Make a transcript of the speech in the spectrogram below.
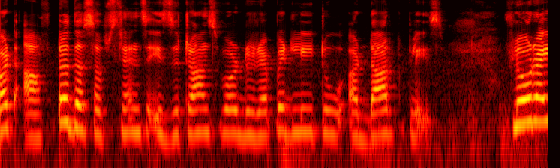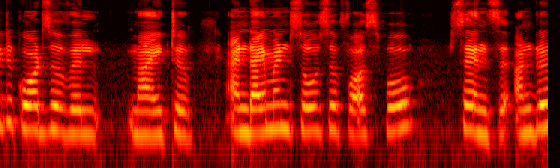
but after the substance is transferred rapidly to a dark place. Fluorite quartz will might and diamond source phosphorescence under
